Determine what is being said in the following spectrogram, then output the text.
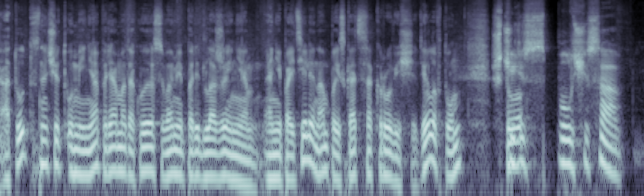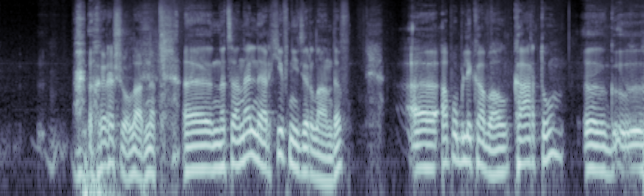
а тут, значит, у меня прямо такое с вами предложение. А не пойти ли нам поискать сокровища? Дело в том, что... Через полчаса Хорошо, ладно. Э, Национальный архив Нидерландов опубликовал карту э,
